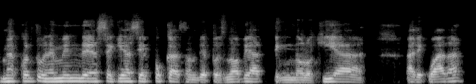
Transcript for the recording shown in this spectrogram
me acuerdo también de hace aquellas épocas donde pues no había tecnología adecuada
